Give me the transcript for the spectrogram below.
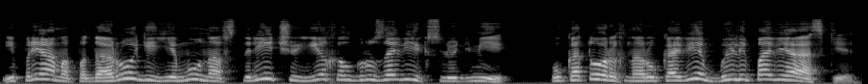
и прямо по дороге ему навстречу ехал грузовик с людьми, у которых на рукаве были повязки.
